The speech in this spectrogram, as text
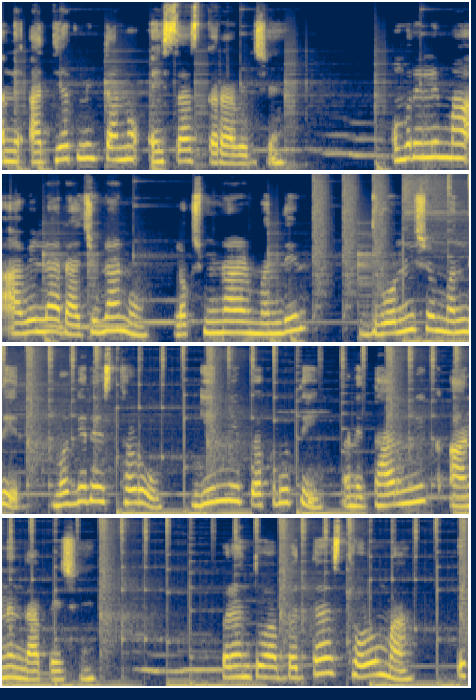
અને આધ્યાત્મિકતાનો અહેસાસ કરાવે છે. અમરેલીમાં આવેલા રાજુલાનું લક્ષ્મીનારાયણ મંદિર દ્રોણેશ્વર મંદિર વગેરે સ્થળો ગીરની પ્રકૃતિ અને ધાર્મિક આનંદ આપે છે. પરંતુ આ બધા સ્થળોમાં એક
